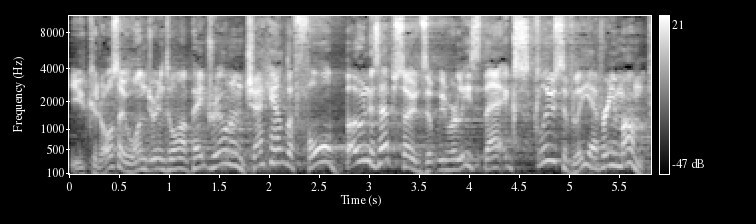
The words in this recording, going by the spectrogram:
You could also wander into our Patreon and check out the four bonus episodes that we release there exclusively every month.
